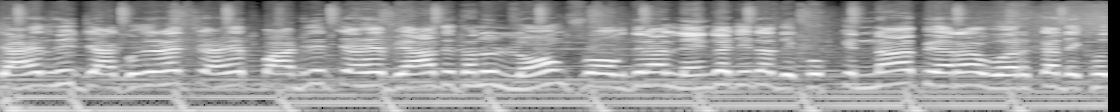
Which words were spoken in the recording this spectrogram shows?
ਚਾਹੇ ਤੁਸੀਂ ਜਾਗੋ ਦੇ ਨਾਲ ਚਾਹੇ ਪਾਰਟੀ ਦੇ ਚਾਹੇ ਵਿਆਹ ਤੇ ਤੁਹਾਨੂੰ ਲੌਂਗ ਫਰੋਕ ਦੇ ਨਾਲ ਲਹਿੰਗਾ ਜਿਹੜਾ ਦੇਖੋ ਕਿੰਨਾ ਪਿਆਰਾ ਵਰਕ ਆ। ਦੇਖੋ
